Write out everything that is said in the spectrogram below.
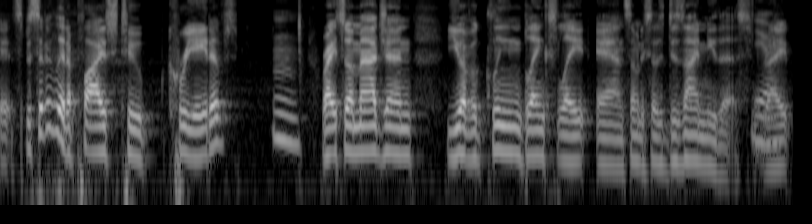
it, specifically it applies to creatives, Mm. right? So imagine you have a clean blank slate, and somebody says, "Design me this," Yeah. right?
